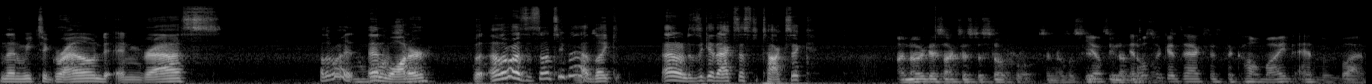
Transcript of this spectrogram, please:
and then weak to ground and grass. Otherwise, And and water. water. But otherwise, it's not too bad. Like, I don't know. Does it get access to toxic? I know it gets access to Stealth Rocks, and I've Yep. It also gets access to Calm Mind and Moonblast.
